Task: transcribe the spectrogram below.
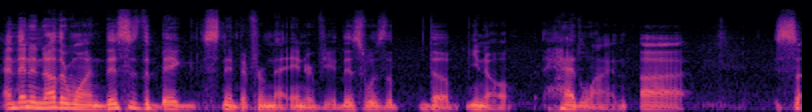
and then another one. This is the big snippet from that interview. This was the the you know headline. Uh so,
